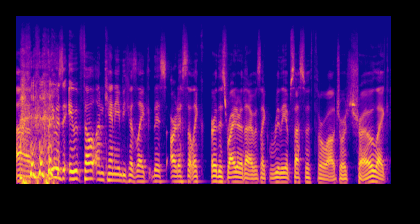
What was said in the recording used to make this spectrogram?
Um, but it was it felt uncanny because like this artist that like or this writer that I was like really obsessed with for a while, George Tro, like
